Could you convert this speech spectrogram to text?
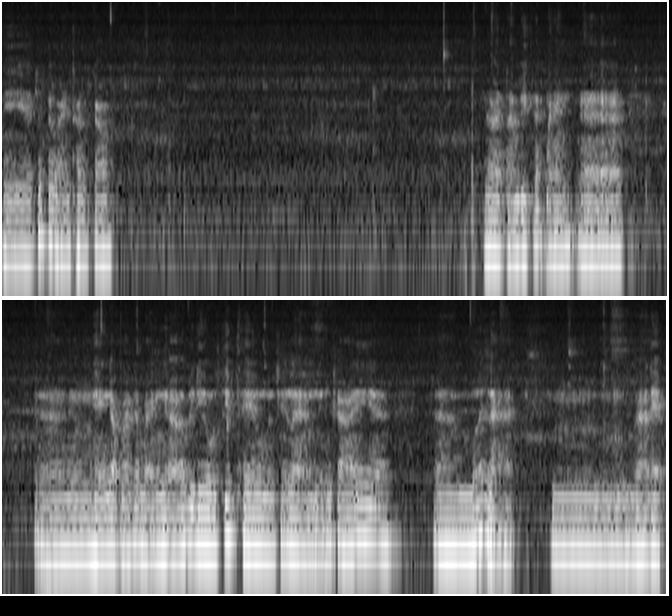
Thì à, chúc các bạn thành công. Rồi tạm biệt các bạn. À, à, hẹn gặp lại các bạn ở video tiếp theo. Mình sẽ làm những cái à, mới lạ và đẹp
